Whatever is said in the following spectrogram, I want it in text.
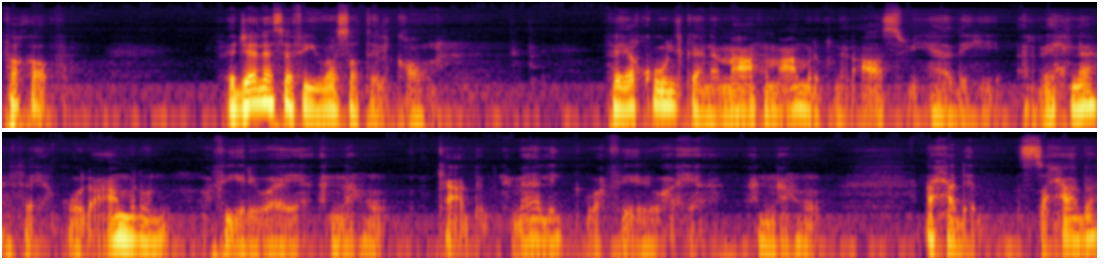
فخافوا فجلس في وسط القوم. فيقول كان معهم عمرو بن العاص في هذه الرحلة. فيقول عمرو وفي رواية أنه كعب بن مالك وفي رواية أنه أحد الصحابة.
